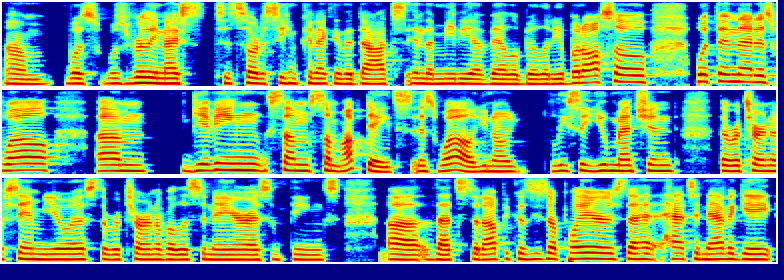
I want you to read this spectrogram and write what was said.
um, was was really nice to sort of see him connecting the dots in the media availability but also within that as well um, giving some some updates as well. You know, Lisa, you mentioned the return of Sam Mewis, the return of Alyssa Naeher as some things uh, that stood out because these are players that had to navigate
